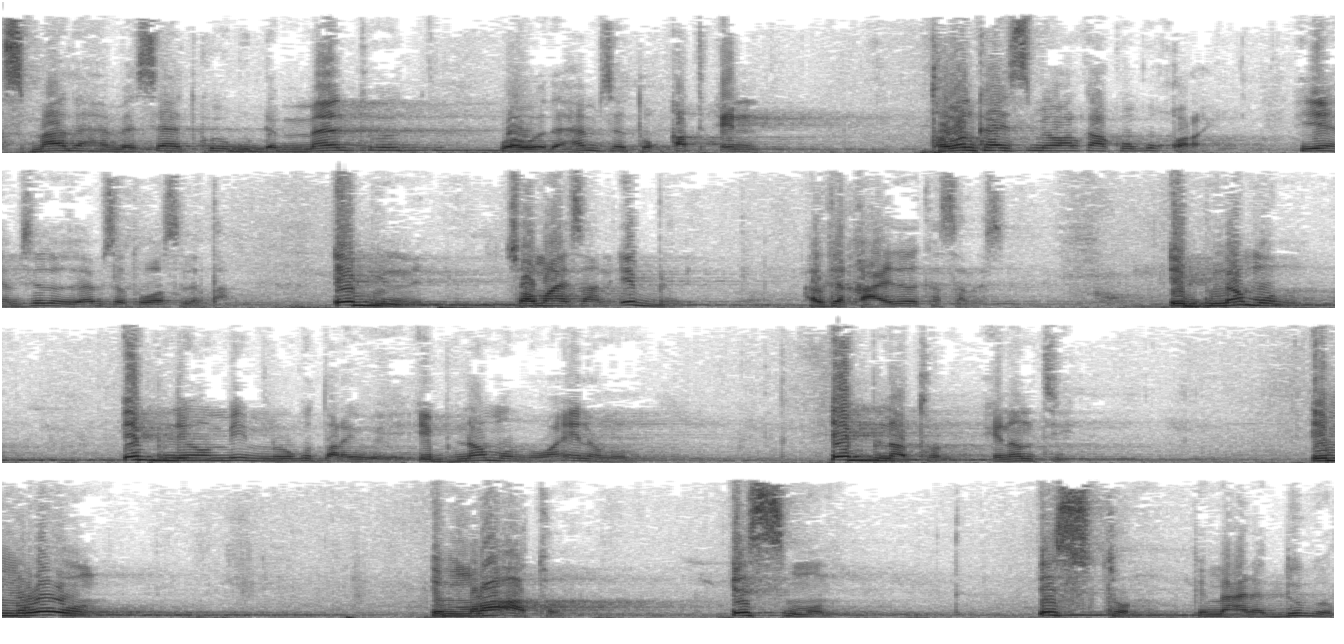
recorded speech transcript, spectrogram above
asmaada hamasaadkoogu dhammaantood waa wada hamsatu qacin tobankaa ismi oo halkaa kugu qoray iyo hamsadooda hamsatu waslinta ibni soo mahaysaan ibni halkii qaacidada ka sarraysa ibnamun. Ibni oo miim lagu daray weeye. Ibnamun waa inanun. Ibnatun inantii. Imruun. Imra'atun. Ismun. Istun bimacna dubur.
